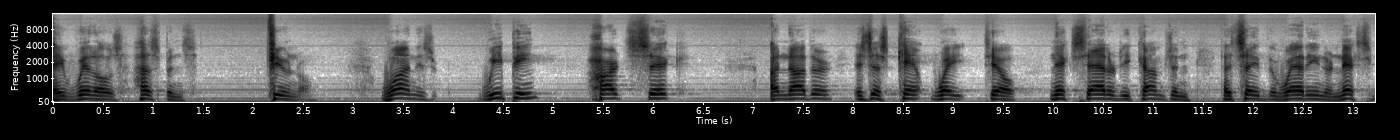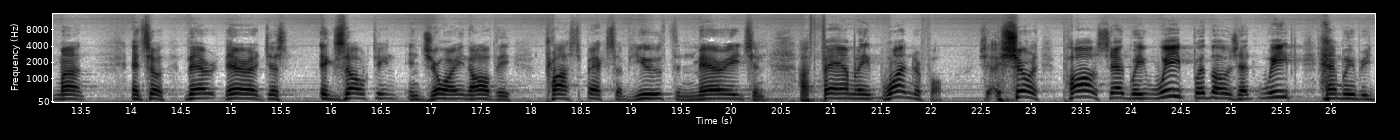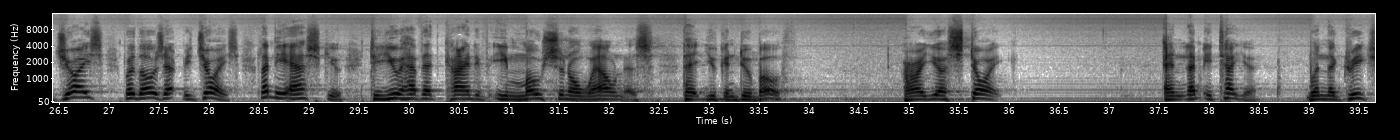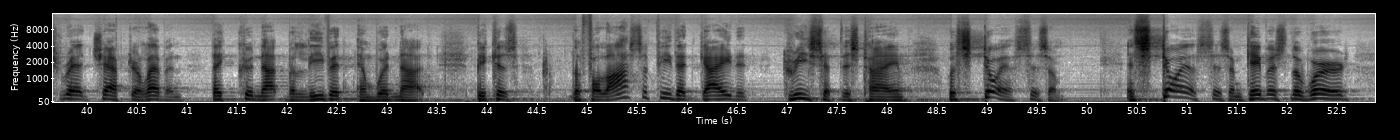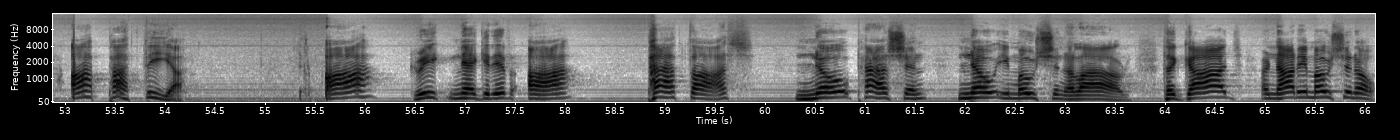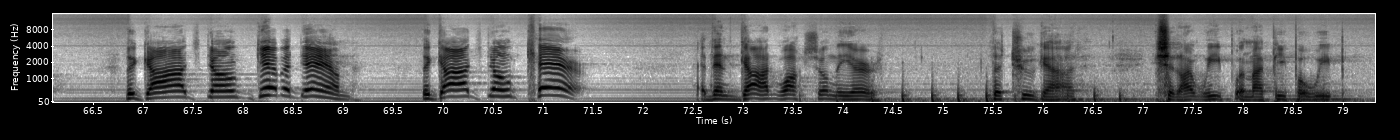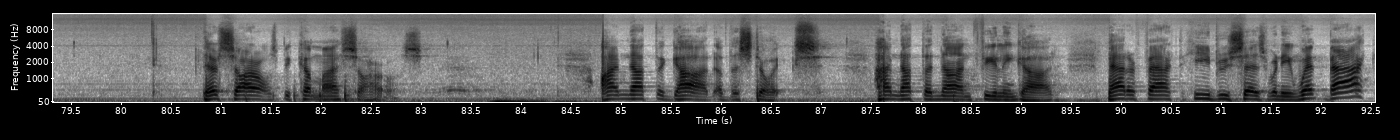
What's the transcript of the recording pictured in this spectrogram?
a widow's husband's funeral. One is weeping, heart sick. Another is just can't wait till next Saturday comes and let's say the wedding or next month. And so they're, they're just exulting, enjoying all the prospects of youth and marriage and a family. Wonderful. Surely, Paul said, We weep with those that weep, and we rejoice with those that rejoice. Let me ask you do you have that kind of emotional wellness that you can do both? Or are you a stoic? And let me tell you, when the Greeks read chapter 11, they could not believe it and would not. Because the philosophy that guided Greece at this time was Stoicism. And Stoicism gave us the word apatheia. A, Greek negative, a, pathos, no passion, no emotion allowed. The gods are not emotional. The gods don't give a damn. The gods don't care. And then God walks on the earth, the true God. He said, I weep when my people weep. Their sorrows become my sorrows. I'm not the God of the Stoics. I'm not the non feeling God. Matter of fact, Hebrews says when he went back,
